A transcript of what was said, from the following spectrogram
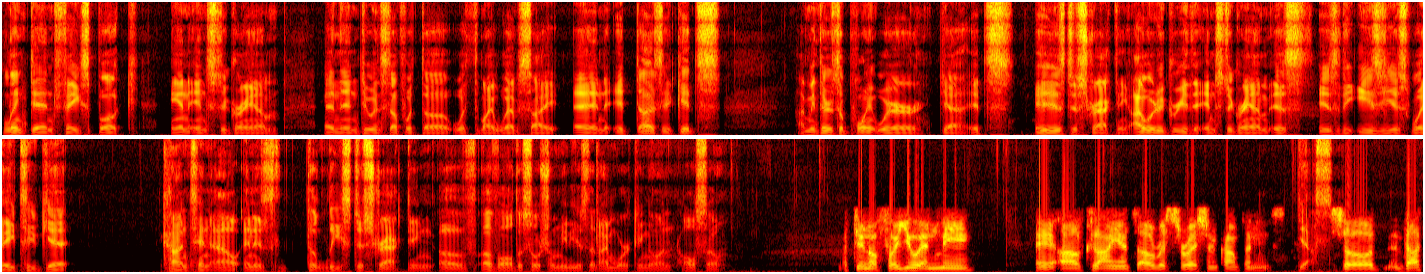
LinkedIn, Facebook, and Instagram and then doing stuff with the with my website and it does it gets I mean there's a point where yeah, it's it is distracting. I would agree that Instagram is is the easiest way to get content out and is the least distracting of of all the social medias that I'm working on also. But you know, for you and me, uh, our clients are restoration companies. Yes. So that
